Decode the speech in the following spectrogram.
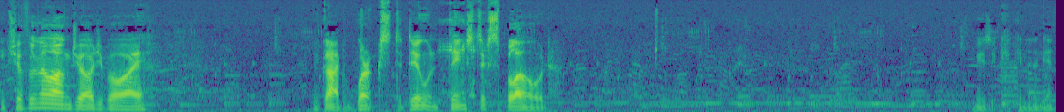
Keep shuffling along, Georgie boy. We got works to do and things to explode. Music kicking in again.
